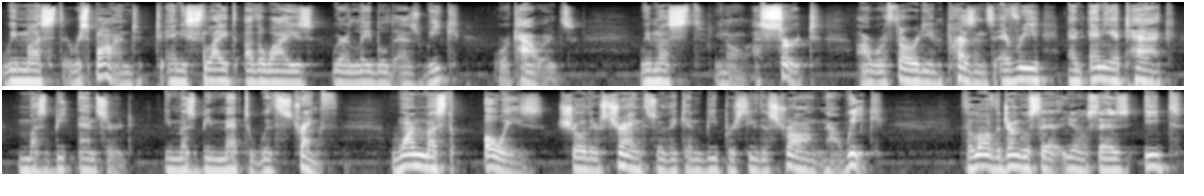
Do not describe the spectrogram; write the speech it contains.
We must respond to any slight, otherwise, we are labeled as weak or cowards. We must, you know, assert our authority and presence. Every and any attack must be answered, it must be met with strength. One must always show their strength so they can be perceived as strong, not weak. The law of the jungle say, you know, says eat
